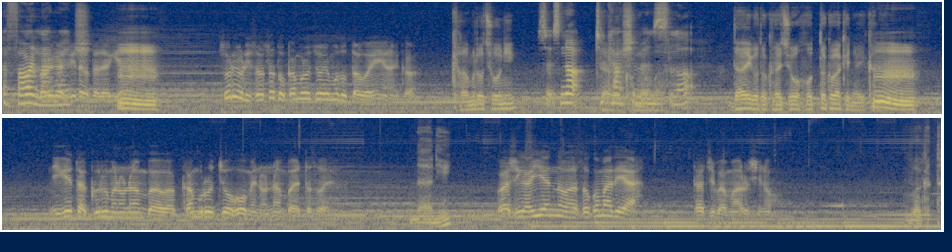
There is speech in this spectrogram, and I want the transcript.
A foreign それが知り language. た それよりさっさとカムロ町へ戻った方がええんやないか。カムロ町に？So it's not Takashima's lot. 大悟と会長をほっとくわけにはいかない、Hmm. 逃げた車のナンバーはカムロ町方面のナンバーやったそうや。何？わしが言えんのはそこまでや。立場もあるしの。わかった。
